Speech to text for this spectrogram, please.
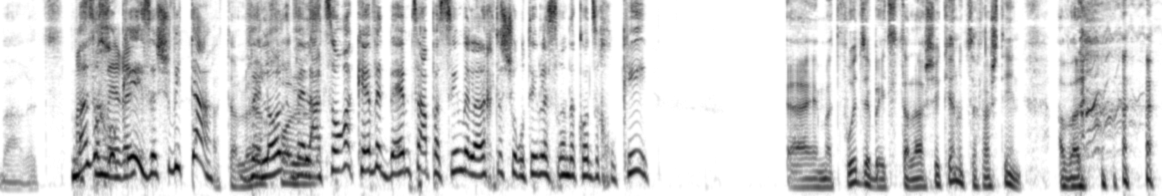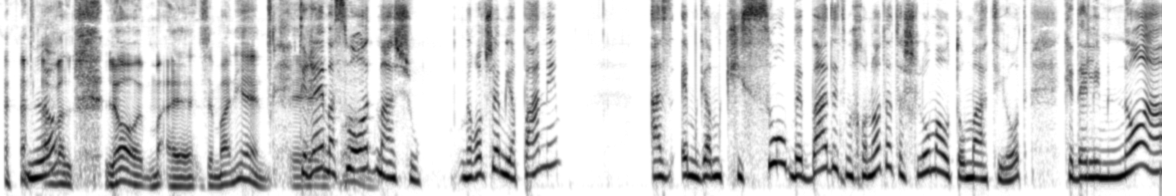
בארץ. מה זה? חוקי? זה שביתה. אתה לא ולא, יכול- ולעצור רכבת באמצע הפסים וללכת לשירותים ל-20 דקות זה חוקי? אה, הם עטפו את זה באצטלה שכן, הוא צריך להשתין. אבל... לא? אבל לא, אה, זה מעניין. תראה, הם אה, עשו. עוד משהו. מרוב שהם יפנים, אז הם גם כיסו בבד את מכונות התשלום האוטומטיות, כדי למנוע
